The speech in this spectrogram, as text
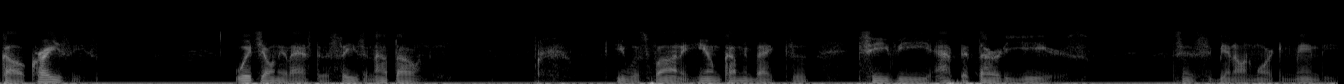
called Crazies. which only lasted a season. I thought he was funny. Him coming back to TV after 30 years since he's been on Mork and Mindy.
